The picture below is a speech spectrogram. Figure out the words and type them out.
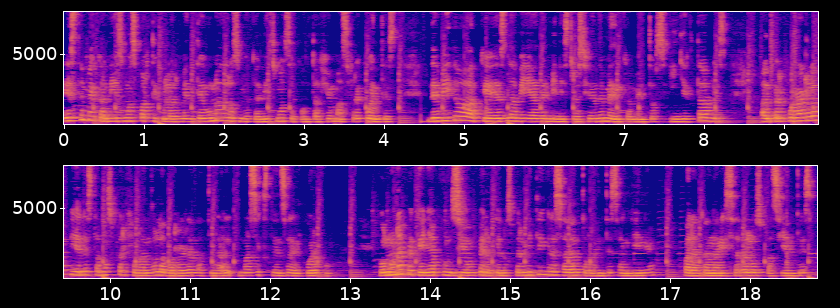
Este mecanismo es particularmente uno de los mecanismos de contagio más frecuentes debido a que es la vía de administración de medicamentos inyectables. Al perforar la piel estamos perforando la barrera natural más extensa del cuerpo, con una pequeña punción pero que nos permite ingresar al torrente sanguíneo para canalizar a los pacientes.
